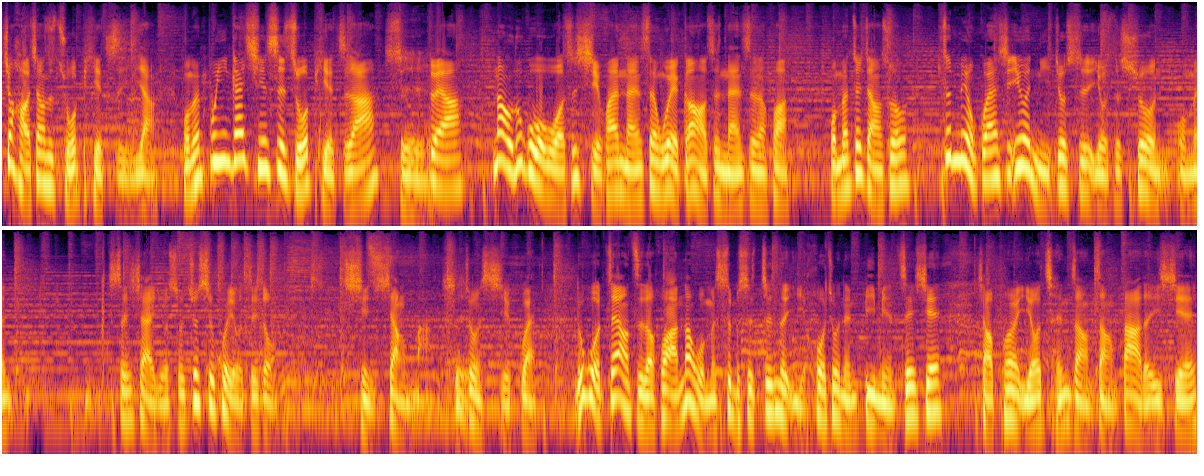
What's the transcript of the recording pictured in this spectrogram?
就好像是左撇子一样，我们不应该轻视左撇子啊。是对啊。那如果我是喜欢男生，我也刚好是男生的话，我们就讲说这没有关系，因为你就是有的时候我们生下来有时候就是会有这种倾向嘛，是这种习惯。如果这样子的话，那我们是不是真的以后就能避免这些小朋友以后成长长大的一些？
